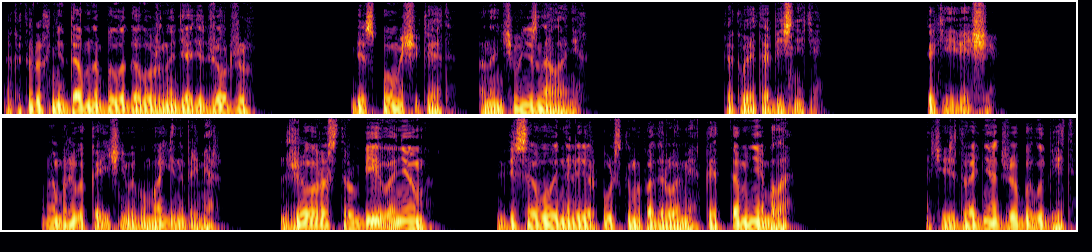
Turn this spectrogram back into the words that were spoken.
о которых недавно было доложено дяде Джорджу без помощи Кэт. Она ничего не знала о них. Как вы это объясните? Какие вещи? Обрывок коричневой бумаги, например. Джо раструбил о нем в весовой на Ливерпульском ипподроме. Кэт там не было. А через два дня Джо был убит.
